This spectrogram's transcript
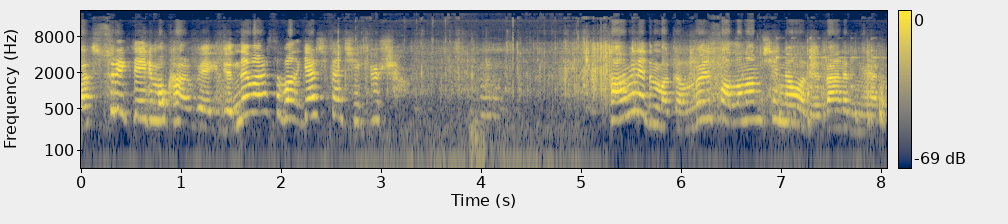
Bak sürekli elim o kargoya gidiyor. Ne varsa bana gerçekten çekiyor şu an. Tahmin edin bakalım. Böyle sallanan bir şey ne oluyor? Ben de bilmiyorum.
